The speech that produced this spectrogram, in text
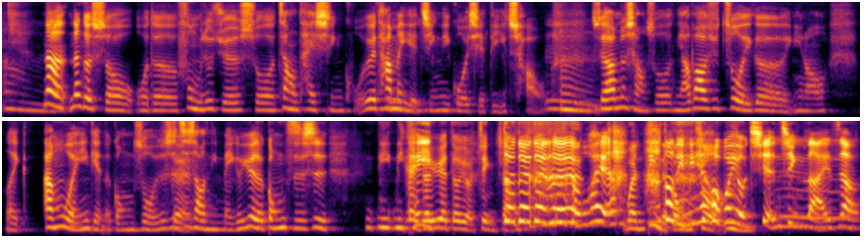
嗯、那那个时候我的父母就觉得说这样太辛苦，因为他们也经历过一些低潮，嗯，所以他们就想说你要不要去做一个，you know，like 安稳一点的工作，就是至少你每个月的工资是。你你可以每个月都有进账，对对对对对，不会稳定的。到底明天会不会有钱进来？这样，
